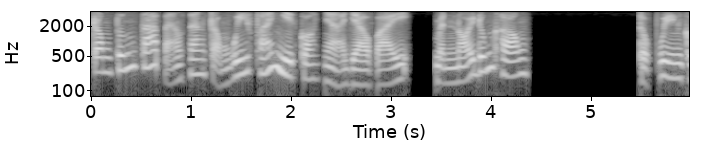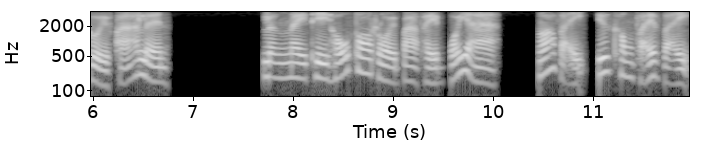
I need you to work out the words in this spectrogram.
Trong tướng tá bạn sang trọng quý phái như con nhà giàu vậy, mình nói đúng không? Thục Quyên cười phá lên. Lần này thì hố to rồi bà thầy bối à, ngó vậy chứ không phải vậy,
